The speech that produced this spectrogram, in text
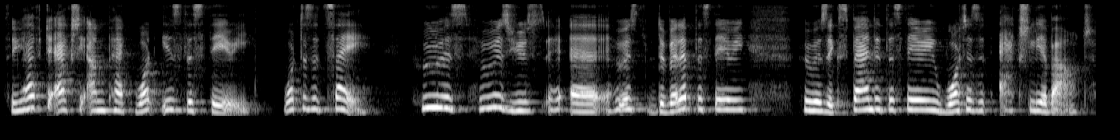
So you have to actually unpack what is this theory? What does it say? Who has who has used uh, who has developed this theory? Who has expanded this theory? What is it actually about?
